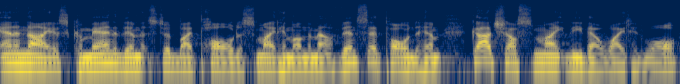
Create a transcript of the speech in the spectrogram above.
Ananias commanded them that stood by Paul to smite him on the mouth. Then said Paul unto him, God shall smite thee, thou whitehead wall.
